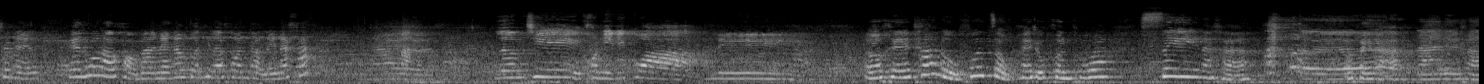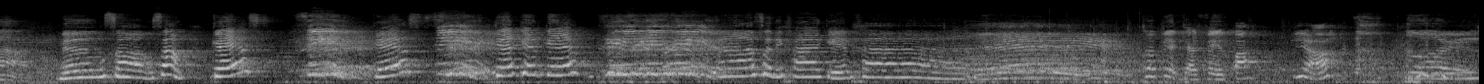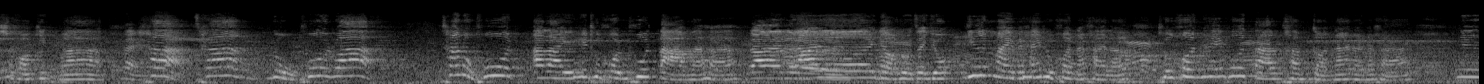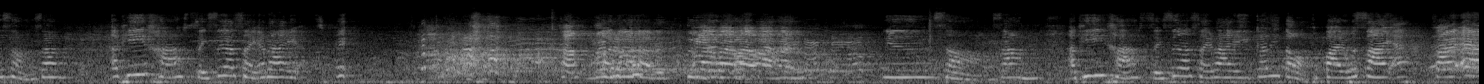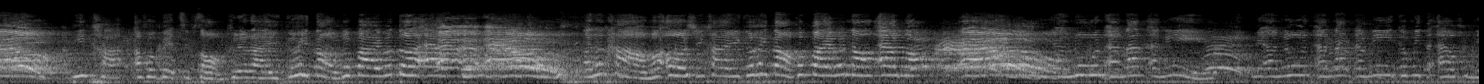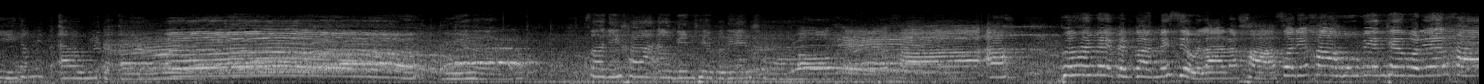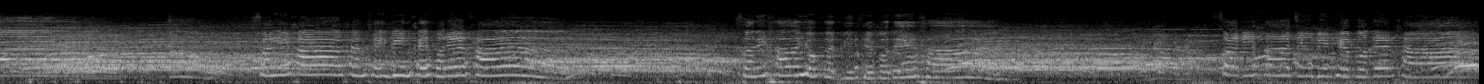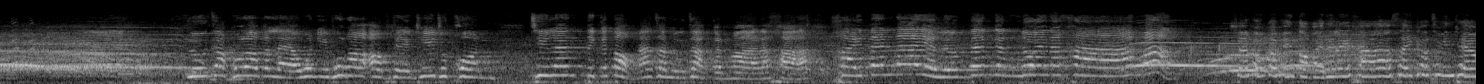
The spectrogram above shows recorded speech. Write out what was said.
ใช่ไหมงั้นพวกเราขอมาแนะนำตัวทีละคนก่อนเลยนะคะมาเริ่มที่คนนี้ดีกว่า นี่ โอเค ถ้าหนูพูดจบให้ทุกคนพูดว่าซีนะคะ เออโอเคนะ ได้เลยค่ะหนึ่งสองสาม guess ซี guess ซี guess guess guess ซีซีซีอ่าสวัสดีค่ะ guess ค่ะเธอเปลี่ยนแคทเฟสปะอย่าเอ้ย เฉพาะกิจมากไหน ค่ะถ้าหนูพูดว่า ถ้าหนูพูดอะไรให้ทุกคนพูดตามนะคะ ได้เลยได้เลย เดี๋ยวหนูจะยกยื่นไมค์ไปให้ทุกคนนะคะแล้ว ทุกคนให้พูดตามคำก่อนหน้านั้นนะคะหนึ่งสองสามอะพี่คะใส่เสื้อใส่อะไรเฮ้ยค่ะไม่ไม่ได้ได้ตื่นไม่เต้นไม่ไม่ไม่หนึ่งสองสาม อะพี่คะใส่เสื้อใส่อะไรก็ที่ตอบเข้าไปว่าไซส์แอสายแอลอะพี่คะอัลฟาเบต12 คืออะไรก็ให้ตอบเข้าไปว่าตัว L แอลแอลแล้วถ้าถามว่าเออชิใครก็ให้ตอบเข้าไปว่าน้องแอลน้องแอลอย่างนู่นอันนั่นอันนี้มีอันนู่นอันนั่นอันนี้ก็มีแต่แอลคนนี้ก็มีแต่แอลมีแต่แอลเออนี่ค่ะสวัสดีค่ะแอลเบนเคประเดศค่ะโอเคค่ะ การไม่เสียเวลานะคะ สวัสดีค่ะฮูเบียนเคมโบเดียนค่ะสวัสดีค่ะแพนเค้กบีนเคฟเดค่ะ สวัสดีค่ะโยเกิร์ตบีนเคประเดศค่ะ สวัสดีค่ะจิวบีนเคฟเดค่ะ รู้จักพวกเรากันแล้ว วันนี้พวกเราเอาเพลงที่ทุกคนที่เล่นติ๊กตอกน่าจะรู้จักกันมานะคะ ใครเต้นได้อย่าลืมเต้นกันด้วยนะคะมา เชิญพบกับเพลงต่อ ไปได้เลยค่ะไซโคทวินเทล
